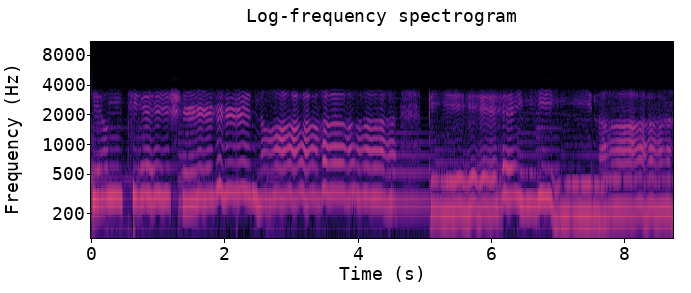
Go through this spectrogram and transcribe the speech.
相见时难，别亦难。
